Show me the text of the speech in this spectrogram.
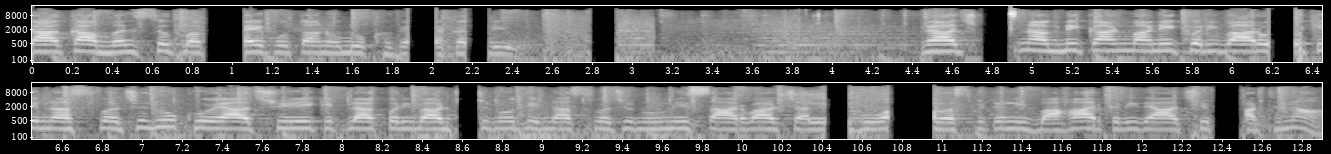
કાકા મનસુખ બઘડાએ પોતાનું દુઃખ વ્યક્ત કર્યું. રાજકોટના અગ્નિકાંડમાં અનેક પરિવારો તેમના સ્વજનો ખોયા છે. કેટલાક પરિવારજનો તેમના સ્વજનોની સારવાર ચાલી હોવા હોસ્પિટલની બહાર કરી રહ્યા છે પ્રાર્થના.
